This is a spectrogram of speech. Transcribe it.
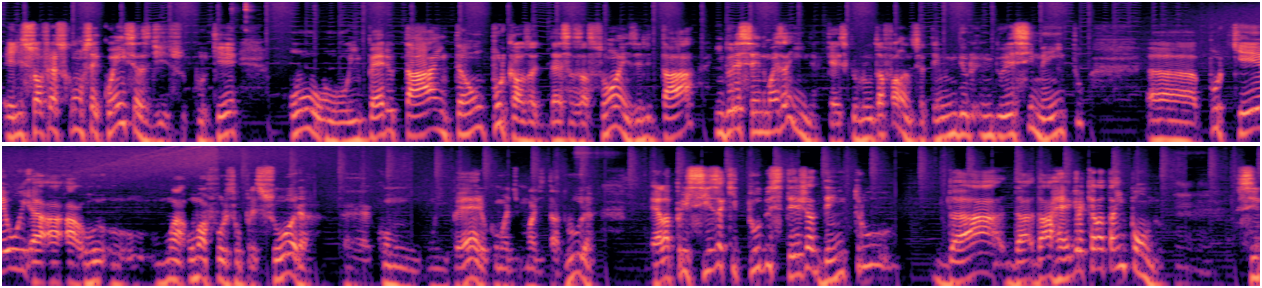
ele sofre as consequências disso, porque o, Império tá, então, por causa dessas ações, ele tá endurecendo mais ainda, que é isso que o Bruno tá falando. Você tem um endurecimento uh, porque o, a, a, o, uma, uma, força opressora, uh, como um império, como uma ditadura, ela precisa que tudo esteja dentro da, da, da regra que ela está impondo. Uhum. Se,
